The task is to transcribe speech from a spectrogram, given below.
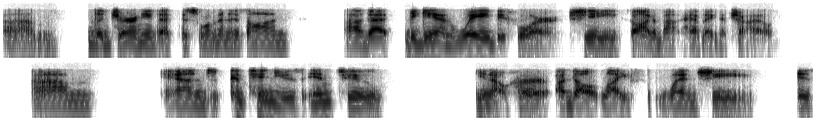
um, the journey that this woman is on uh, that began way before she thought about having a child um, and continues into you know her adult life when she is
